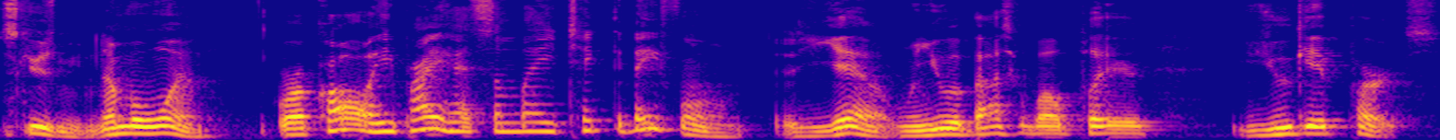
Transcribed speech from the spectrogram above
Excuse me. Number one, recall he probably had somebody take the bait for him. Yeah, when you're a basketball player, you get perks.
